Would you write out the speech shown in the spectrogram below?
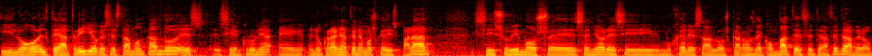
Y luego el teatrillo que se está montando es eh, si en, eh, en Ucrania tenemos que disparar, si subimos señores y mujeres a los carros de combate, etcétera, etcétera, pero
